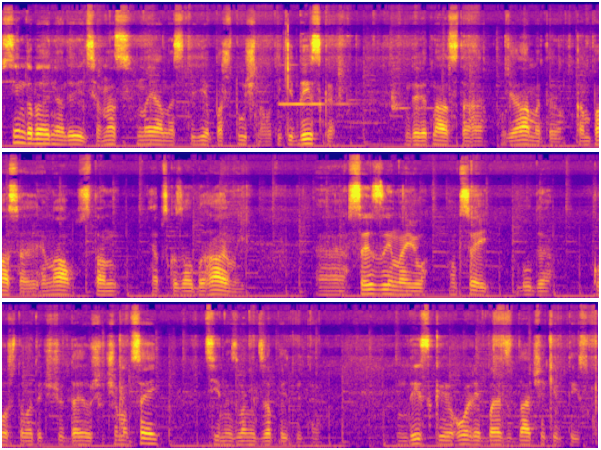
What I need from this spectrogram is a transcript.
Всім доброго дня, дивіться, у нас в наявності є поштучно такі диски 19 діаметру, компас оригінал, стан, я б сказав би гарний. Е, З резиною оцей буде коштувати чуть-чуть дорожче, ніж оцей. Ціни дзвоніть, запитуйте. Диски голі без датчиків тиску.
